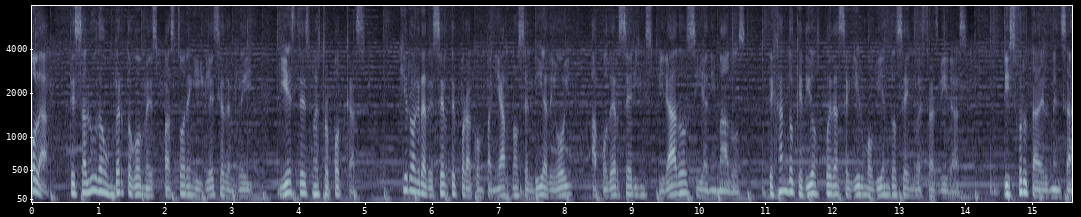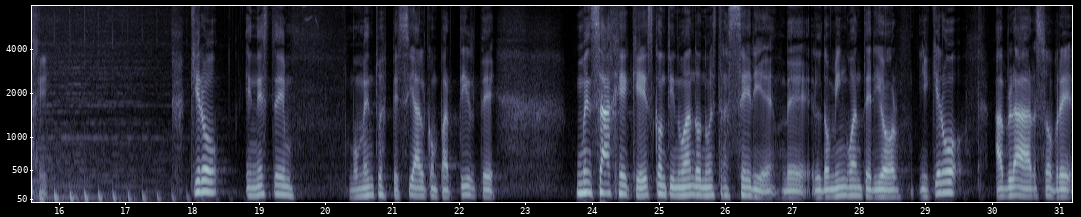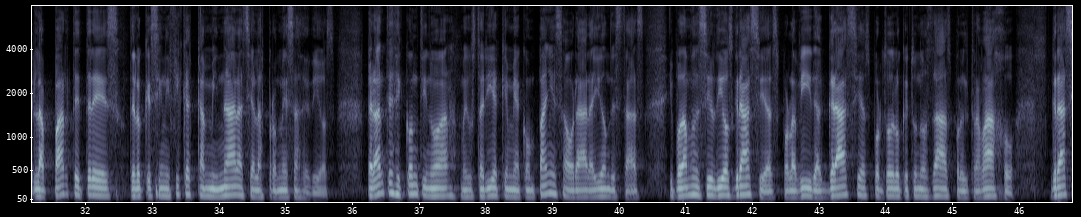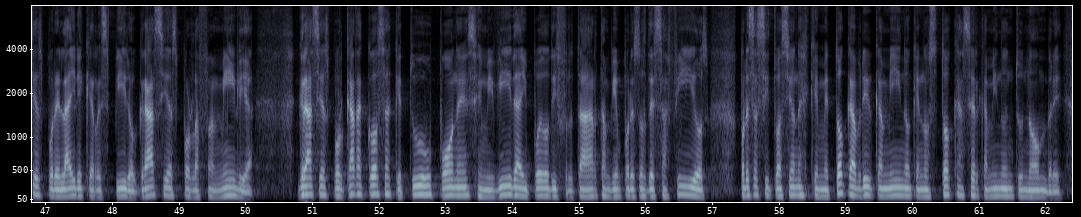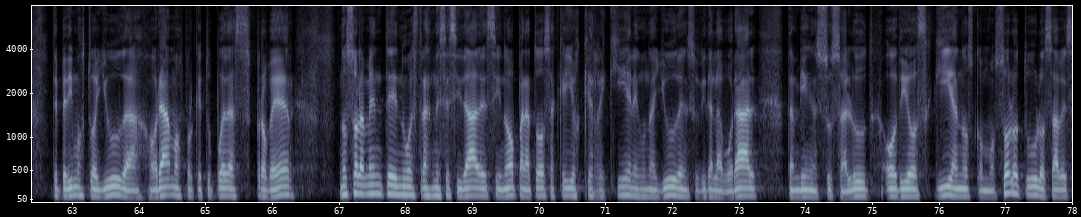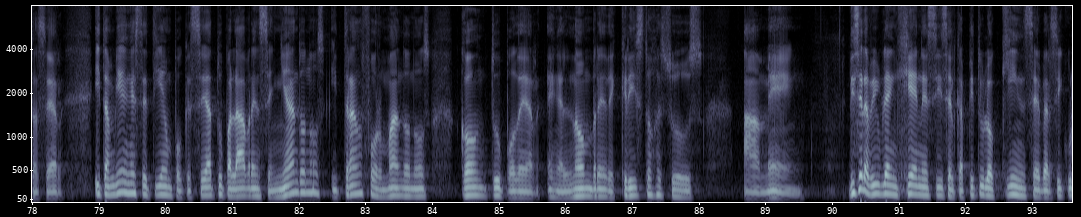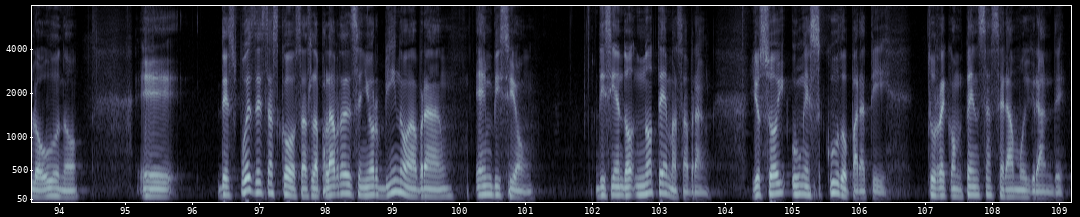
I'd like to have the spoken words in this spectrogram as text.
Hola, te saluda Humberto Gómez, pastor en Iglesia del Rey, y este es nuestro podcast. Quiero agradecerte por acompañarnos el día de hoy a poder ser inspirados y animados, dejando que Dios pueda seguir moviéndose en nuestras vidas. Disfruta del mensaje. Quiero en este momento especial compartirte un mensaje que es continuando nuestra serie del domingo anterior y quiero hablar sobre la parte 3 de lo que significa caminar hacia las promesas de Dios. Pero antes de continuar, me gustaría que me acompañes a orar ahí donde estás y podamos decir, Dios, gracias por la vida, gracias por todo lo que tú nos das, por el trabajo, gracias por el aire que respiro, gracias por la familia. Gracias por cada cosa que tú pones en mi vida y puedo disfrutar también por esos desafíos, por esas situaciones que me toca abrir camino, que nos toca hacer camino en tu nombre. Te pedimos tu ayuda, oramos porque tú puedas proveer no solamente nuestras necesidades, sino para todos aquellos que requieren una ayuda en su vida laboral, también en su salud. Oh Dios, guíanos como solo tú lo sabes hacer. Y también en este tiempo que sea tu palabra enseñándonos y transformándonos con tu poder. En el nombre de Cristo Jesús. Amén. Dice la Biblia en Génesis, el capítulo 15, versículo 1. Eh, después de estas cosas, la palabra del Señor vino a Abraham en visión, diciendo, no temas, Abraham, yo soy un escudo para ti tu recompensa será muy grande.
